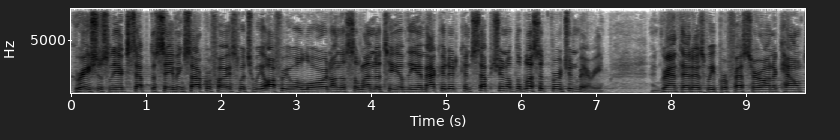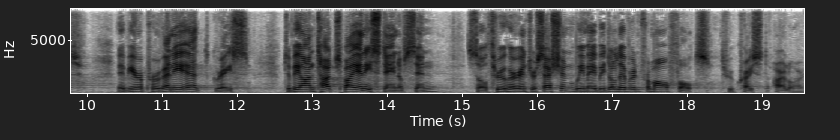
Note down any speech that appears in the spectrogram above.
Graciously accept the saving sacrifice which we offer you, O Lord, on the solemnity of the Immaculate Conception of the Blessed Virgin Mary, and grant that as we profess her on account of your prevenient grace, to be untouched by any stain of sin, so through her intercession we may be delivered from all faults through Christ our Lord.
